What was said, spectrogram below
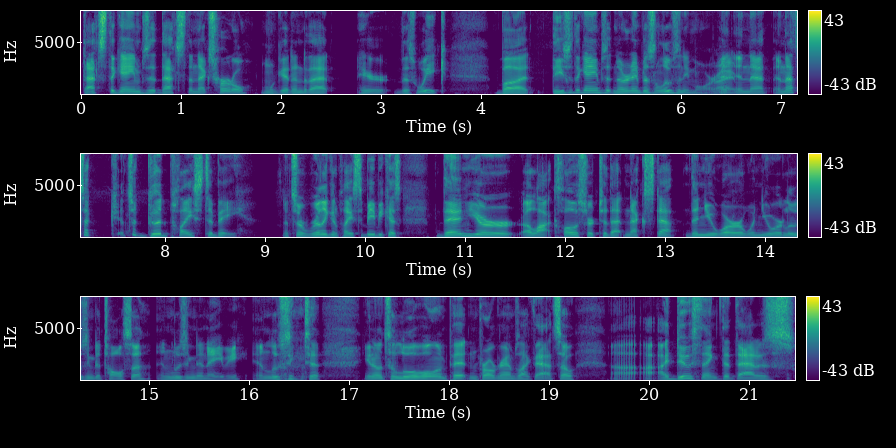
that's the games that that's the next hurdle. and We'll get into that here this week. But these are the games that Notre Dame doesn't lose anymore, Right. and, and that and that's a it's a good place to be. It's a really good place to be because then you're a lot closer to that next step than you were when you were losing to Tulsa and losing to Navy and losing to, you know, to Louisville and Pitt and programs like that. So uh, I do think that that is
